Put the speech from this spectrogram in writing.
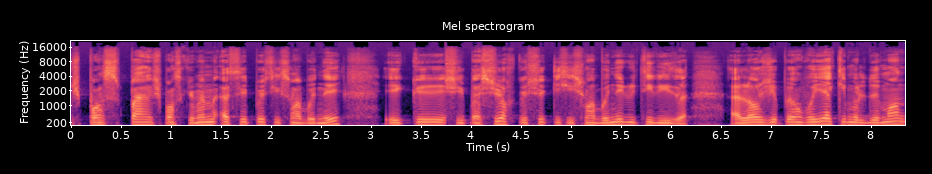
Je pense pas, je pense que même assez peu s'y sont abonnés et que je suis pas sûr que ceux qui s'y sont abonnés l'utilisent. Alors je peux envoyer à qui me le demande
